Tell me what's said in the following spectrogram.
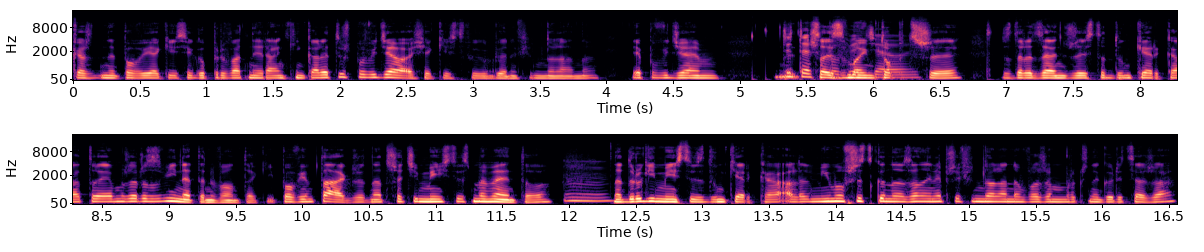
każdy powie, jaki jest jego prywatny ranking, ale ty już powiedziałaś, jaki jest twój ulubiony film Nolana. Ja powiedziałem, ty co jest w moim top 3, zdradzając, że jest to Dunkierka, to ja może rozwinę ten wątek i powiem tak, że na trzecim miejscu jest Memento, mm. na drugim miejscu jest Dunkierka, ale mimo wszystko no, za najlepszy film Nolana uważam Mrocznego Rycerza.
